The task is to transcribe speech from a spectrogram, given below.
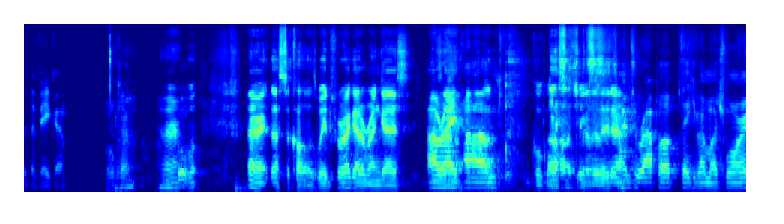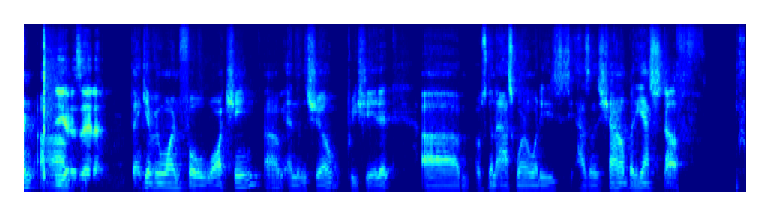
with a Vega. Okay. All right. Cool. Well, all right. That's the call I was waiting for. I got to run, guys. All so, right. Um, cool. cool. Yes, it's, it's time to wrap up. Thank you very much, Warren. Um, See you guys later. Thank you, everyone, for watching. Uh, end of the show. Appreciate it. Um, I was going to ask Warren what he has on his channel, but he has stuff.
